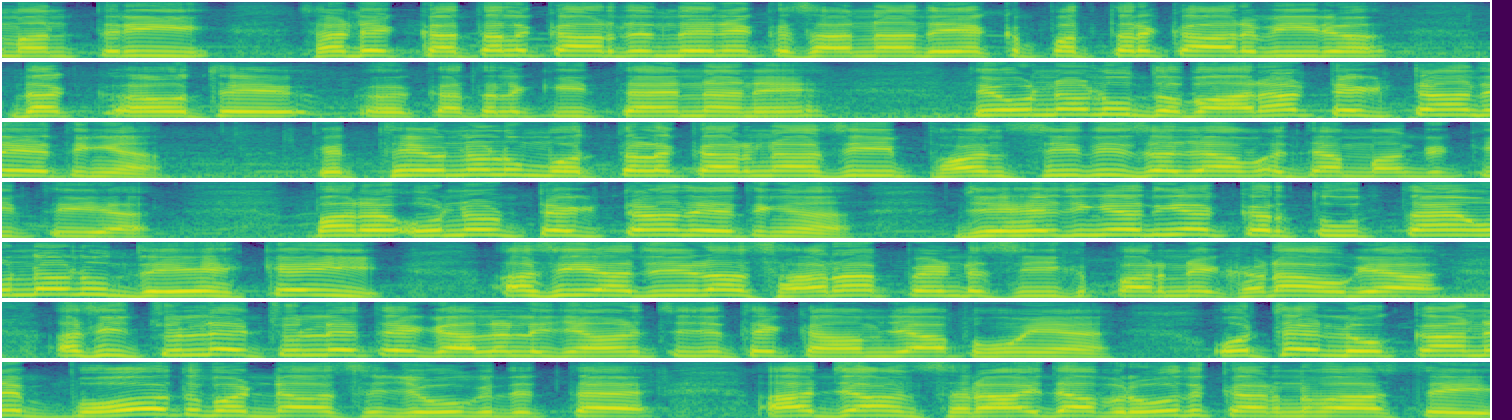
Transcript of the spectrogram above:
ਮੰਤਰੀ ਸਾਡੇ ਕਤਲ ਕਰ ਦਿੰਦੇ ਨੇ ਕਿਸਾਨਾਂ ਦੇ। ਇੱਕ ਪੱਤਰਕਾਰ ਵੀਰ ਦਾ ਉੱਥੇ ਕਤਲ ਕੀਤਾ ਇਹਨਾਂ ਨੇ। ਤੇ ਉਹਨਾਂ ਨੂੰ ਦੁਬਾਰਾ ਟਿਕਟਾਂ ਦੇਤੀਆਂ। ਕਿੱਥੇ ਉਹਨਾਂ ਨੂੰ ਮੁਅੱਤਲ ਕਰਨਾ ਸੀ, ਫਾਂਸੀ ਦੀ ਸਜ਼ਾ ਵਜਾ ਮੰਗ ਕੀਤੀ ਆ। ਪਰ ਉਹਨਾਂ ਨੂੰ ਟਿਕਟਾਂ ਦੇਤੀਆਂ। ਜਿਹੇ ਜੀਆਂ ਦੀਆਂ ਕਰਤੂਤਾਂ ਉਹਨਾਂ ਨੂੰ ਦੇਖ ਕੇ ਹੀ ਅਸੀਂ ਅੱਜ ਜਿਹੜਾ ਸਾਰਾ ਪਿੰਡ ਸੀਖ ਪਰਨੇ ਖੜਾ ਹੋ ਗਿਆ। ਅਸੀਂ ਚੁੱਲ੍ਹੇ ਚੁੱਲ੍ਹੇ ਤੇ ਗੱਲ ਲਿਜਾਣ 'ਚ ਜਿੱਥੇ ਕਾਮਯਾਬ ਹੋਏ ਆ, ਉੱਥੇ ਲੋਕਾਂ ਨੇ ਬਹੁਤ ਵੱਡਾ ਸਹਿਯੋਗ ਦਿੱਤਾ ਹੈ। ਅੱਜ ਹੰਸਰਾਜ ਦਾ ਵਿਰੋਧ ਕਰਨ ਵਾਸਤੇ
